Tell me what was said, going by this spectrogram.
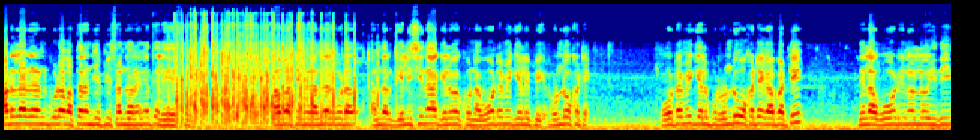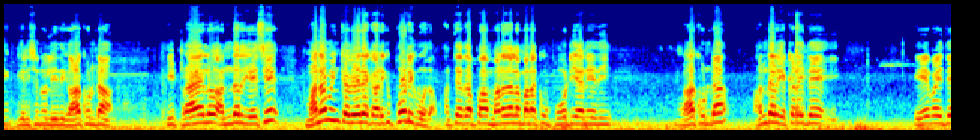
ఆటలాడడానికి కూడా వస్తానని చెప్పి సందర్భంగా తెలియజేస్తున్నాను. కాబట్టి మీరు అందరు కూడా అందరు గెలిచినా గెలవకున్నా ఓటమి గెలిపి రెండు ఒకటే. ఓటమి గెలుపు రెండు ఒకటే కాబట్టి ఇలా ఓడిన వాళ్ళు ఇది గెలిచిన వాళ్ళు ఇది కాకుండా ఈ ట్రయల్ అందరు చేసి మనం ఇంకా వేరే కాడికి పోటీకి పోదాం. అంతే తప్ప మనదల మనకు పోటీ అనేది రాకుండా అందరు ఎక్కడైతే ఏమైతే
